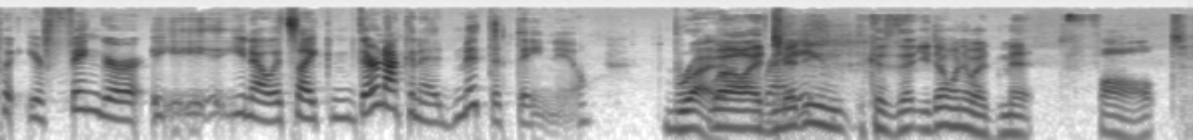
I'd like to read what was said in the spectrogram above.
put your finger y- y- you know, it's like they're not going to admit that they knew. right. Well, admitting because that you don't want to admit fault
